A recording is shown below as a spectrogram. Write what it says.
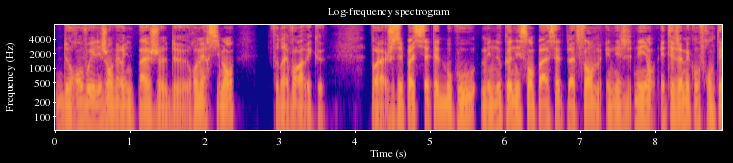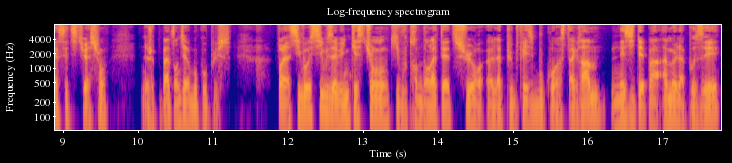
de renvoyer les gens vers une page de remerciement? Il faudrait voir avec eux. Voilà, je ne sais pas si ça t'aide beaucoup, mais ne connaissant pas cette plateforme et n'ayant été jamais confronté à cette situation, je ne peux pas t'en dire beaucoup plus. Voilà, si vous aussi vous avez une question qui vous trotte dans la tête sur euh, la pub Facebook ou Instagram, n'hésitez pas à me la poser.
